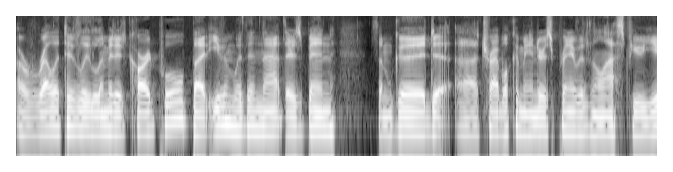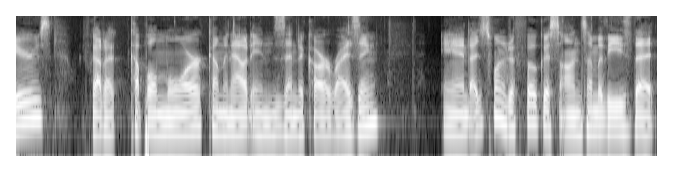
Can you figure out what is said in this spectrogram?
a relatively limited card pool, but even within that, there's been some good uh, tribal commanders printed within the last few years. We've got a couple more coming out in Zendikar Rising. And I just wanted to focus on some of these that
